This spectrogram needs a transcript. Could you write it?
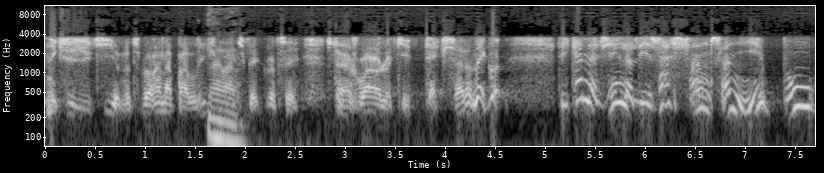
Nick Suzuki, là, tu peux en parler. Je Ah ouais. pense que, écoute, c'est, un joueur là, qui est excellent. Mais écoute, les Canadiens, là, les As semblent s'ennuyer pour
